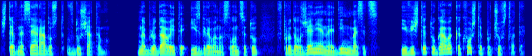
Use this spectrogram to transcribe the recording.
ще внесе радост в душата му. Наблюдавайте изгрева на слънцето в продължение на един месец и вижте тогава какво ще почувствате.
